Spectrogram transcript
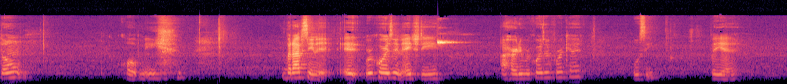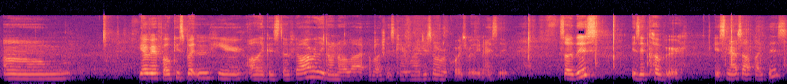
don't quote me but i've seen it it records in hd i heard it records in 4k we'll see but yeah um you have your focus button here, all that good stuff. Y'all I really don't know a lot about this camera. I just know it records really nicely. So this is a cover. It snaps off like this.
